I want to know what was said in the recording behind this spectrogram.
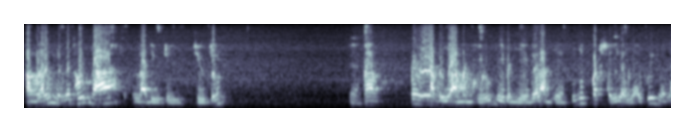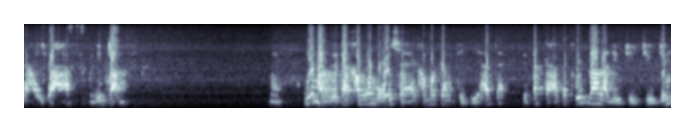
phần lớn những cái thuốc đó là điều trị triệu chứng Dạ. Thấy không? có nghĩa là bây giờ mình hiểu đi bệnh viện để làm gì thứ nhất bác sĩ là giải quyết những cái hậu quả nghiêm trọng Nè, nếu mà người ta không có mổ xẻ không có can thiệp gì hết á, thì tất cả các thuốc đó là điều trị triệu chứng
